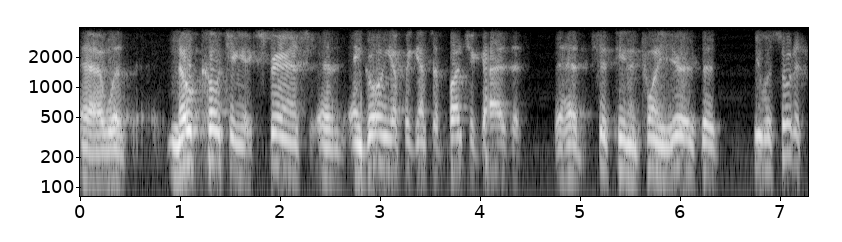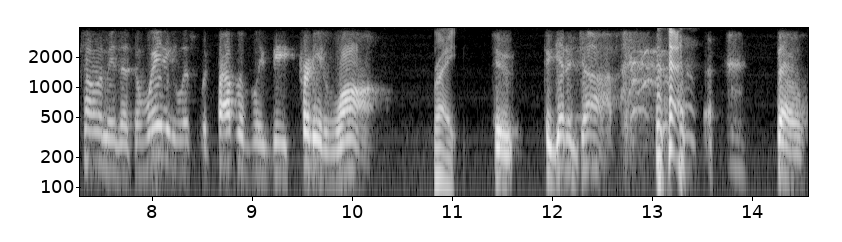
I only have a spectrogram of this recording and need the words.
uh, with no coaching experience and, and going up against a bunch of guys that, that had 15 and 20 years, that he was sort of telling me that the waiting list would probably be pretty long Right. to to get a job. so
